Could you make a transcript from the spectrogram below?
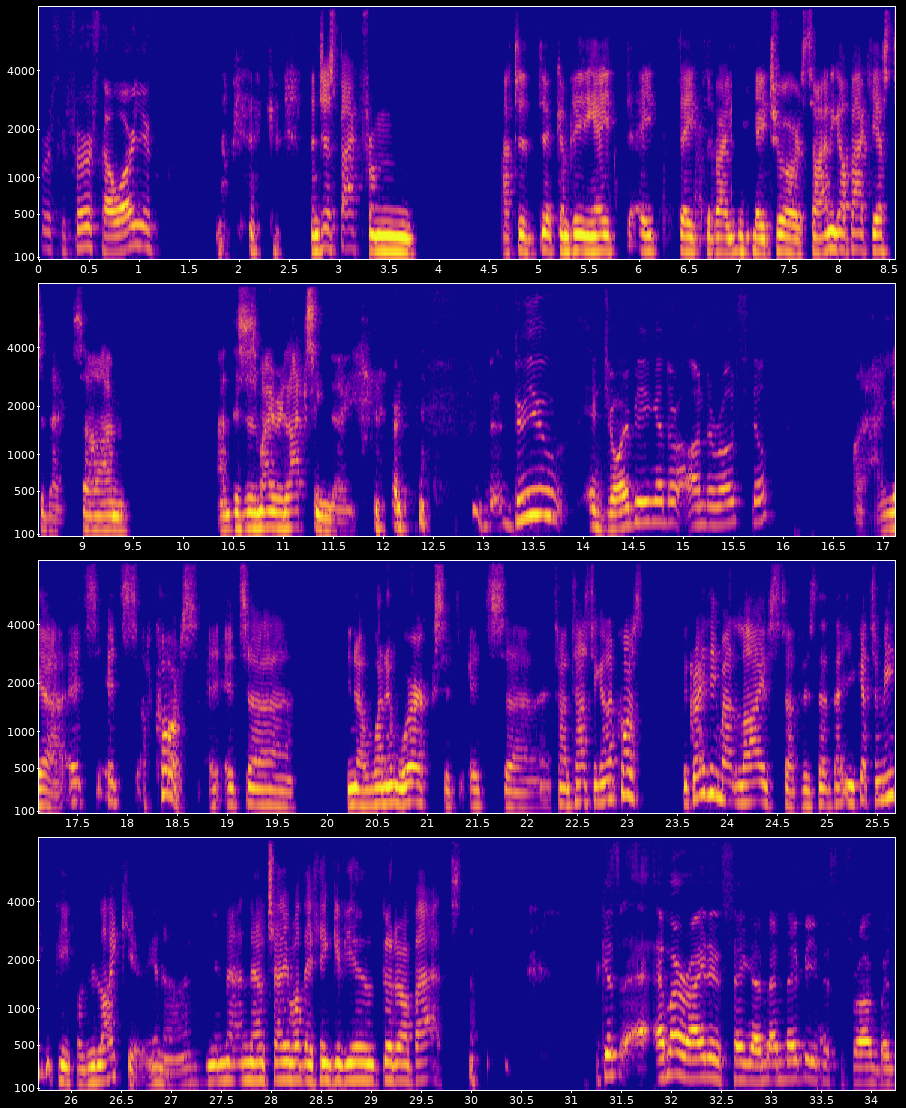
First first, how are you? and just back from after completing eight eight dates of our UK tour. So I only got back yesterday. So I'm and this is my relaxing day. Do you enjoy being on the, on the road still? Uh, yeah, it's it's of course it's uh you know when it works it, it's uh, it's fantastic and of course the great thing about live stuff is that that you get to meet the people who like you you know and they'll tell you what they think of you good or bad. because am I right in saying and maybe this is wrong but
